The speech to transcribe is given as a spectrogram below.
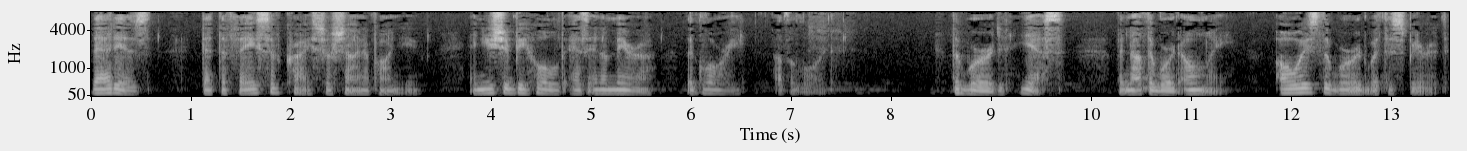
That is, that the face of Christ shall shine upon you, and you should behold as in a mirror the glory of the Lord. The Word, yes, but not the Word only. Always the Word with the Spirit.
